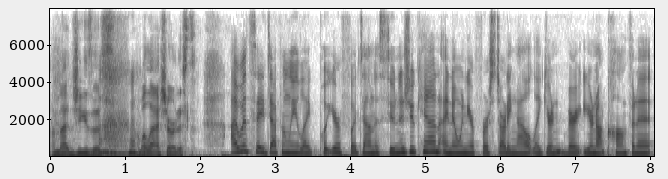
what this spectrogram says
I'm not Jesus. I'm a lash artist. I would say definitely like put your foot down as soon as you can. I know when you're first starting out, like you're very you're not confident.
